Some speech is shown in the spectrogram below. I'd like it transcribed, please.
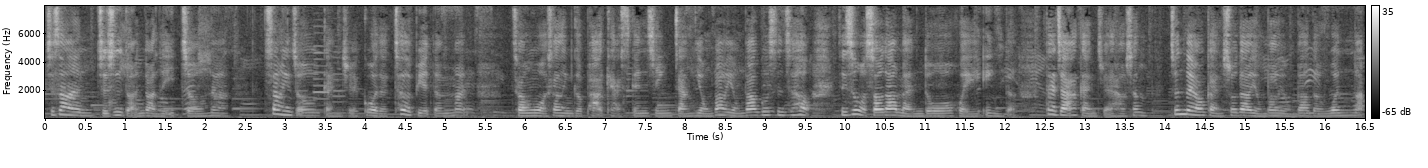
就算只是短短的一周，那上一周感觉过得特别的慢。从我上一个 podcast 更新讲拥抱拥抱故事之后，其实我收到蛮多回应的，大家感觉好像真的有感受到拥抱拥抱的温暖，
